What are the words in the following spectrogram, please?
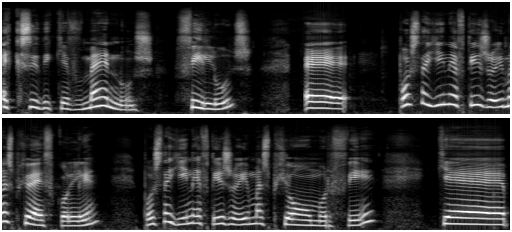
εξειδικευμένους φίλους ε, πώς θα γίνει αυτή η ζωή μας πιο εύκολη, πώς θα γίνει αυτή η ζωή μας πιο όμορφη και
